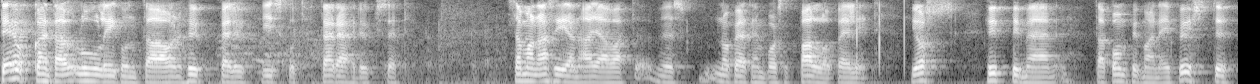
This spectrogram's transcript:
Tehokkainta luuliikuntaa on hyppely, iskut, tärähdykset. Saman asian ajavat myös nopeatempoiset pallopelit. Jos hyppimään tai pomppimaan ei pysty,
